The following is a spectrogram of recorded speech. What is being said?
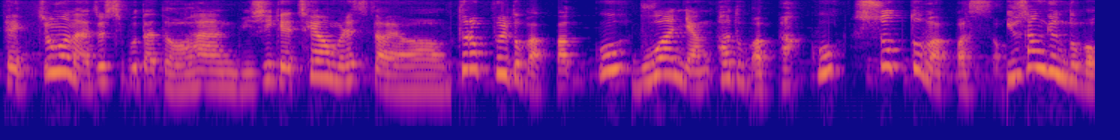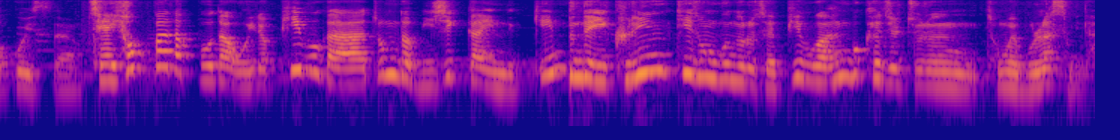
백종원 아저씨보다 더한 미식의 체험을 했어요. 트러플도 맛봤고 무한 양파도 맛봤고 쑥도 맛봤어. 유산균도 먹고 있어요. 제 혓바닥보다 오히려 피부가 좀 더 미식가인 느낌? 근데 이 green tea 성분으로 제 피부가 행복해질 줄은 정말 몰랐습니다.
